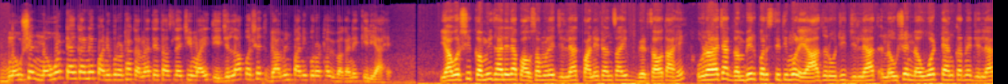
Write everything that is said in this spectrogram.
नऊशे नव्वद टँकरने पाणीपुरवठा करण्यात येत असल्याची माहिती जिल्हा परिषद ग्रामीण पाणीपुरवठा विभागाने केली आहे. यावर्षी कमी झालेल्या पावसामुळे जिल्ह्यात पाणी टंचाई भेडसावत आहे. उन्हाळ्याच्या गंभीर परिस्थितीमुळे आज रोजी जिल्ह्यात नऊशे नव्वद टँकरने जिल्ह्यात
